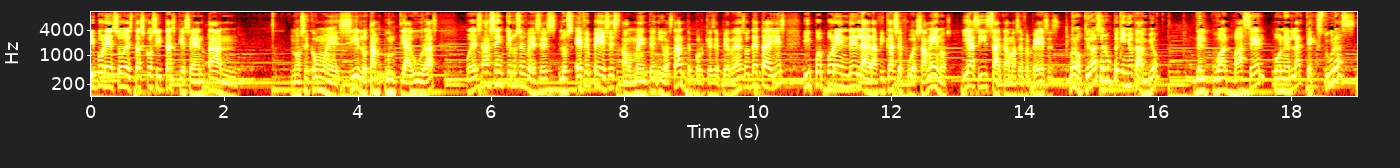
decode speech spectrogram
Y por eso estas cositas que se ven tan, no sé cómo decirlo, tan puntiagudas, pues hacen que los FPS, los FPS aumenten y bastante, porque se pierden esos detalles y pues por ende la gráfica se fuerza menos y así saca más FPS. Bueno, quiero hacer un pequeño cambio, del cual va a ser poner las texturas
